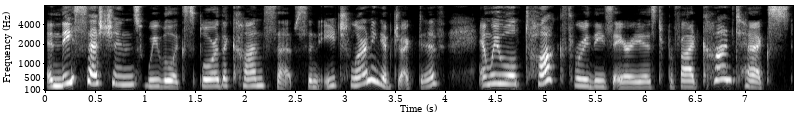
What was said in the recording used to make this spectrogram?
In these sessions, we will explore the concepts in each learning objective, and we will talk through these areas to provide context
